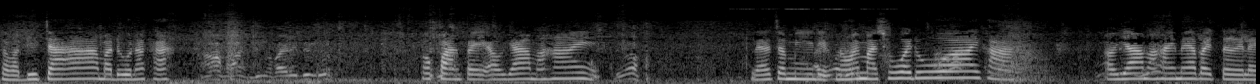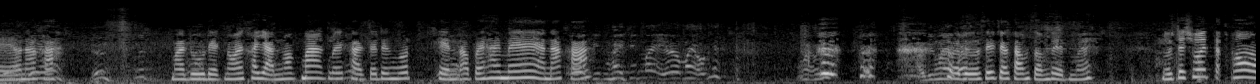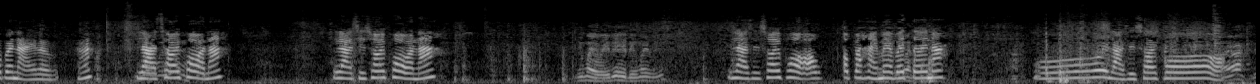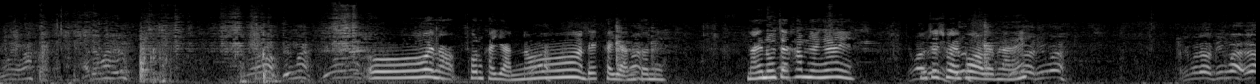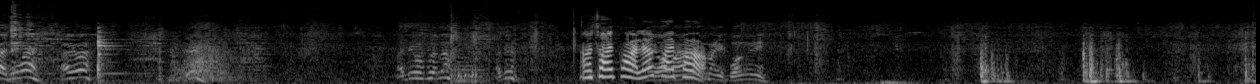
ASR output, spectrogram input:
สวัสดีจ้ามาดูนะคะเอามาดึงเอาไปดึงดึงดึงพ่อควานไปเอาย่ามาให้ดึงเอาแล้วจะมีเด็กน้อยมาช่วยด้วยค่ะ เอาย่ามาให้แม่ใบเตยแล้วนะคะดึงมาดูเด็กน้อยขยันมาก ๆ เลยค่ะ จะดึงรถเข็นเอาไปให้แม่นะคะกินไม่กินไม่เออไม่เอาดิไม่เอาดิเอาดึงไม่มาไปดูซิจะทำสำเร็จไหมหนูจะช่วยพ่อไปไหนเหรอฮะอย่าช่วยพ่อนะอย่าสิช่วยพ่อนะ ดึงไม่ไปดิดึงไม่ไปดิอย่าสิช่วยพ่อเอาเอาไปให้แม่ใบเตยนะ โอ้ยหลาสิช่วยพ่อไปมาดึงไม่มาเอาดึงมาดึงเอาดึงมาดึงมาโอ้ยเนาะคนขยันเนาะเด็กขยันตัวนี้ไหนหนูจะทำยังไงหนูจะช่วยพ่อแบบไหนดึงมาดึงมาเร็วดึงมาเออดึงมาเอาดึงมาดึงเอาดึงมาเสร็จแล้วเอาดึงเอาช่วยพ่อแล้วช่วยพ่อไม่ขวางเลย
